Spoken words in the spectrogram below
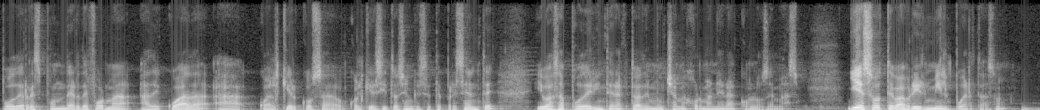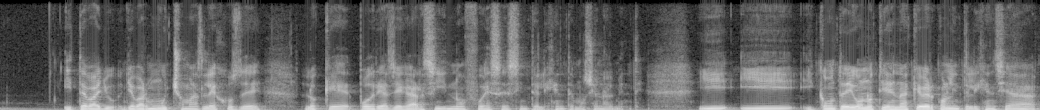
poder responder de forma adecuada a cualquier cosa o cualquier situación que se te presente y vas a poder interactuar de mucha mejor manera con los demás. Y eso te va a abrir mil puertas, ¿no? Y te va a llevar mucho más lejos de lo que podrías llegar si no fueses inteligente emocionalmente. Y, como te digo, no tiene nada que ver con la inteligencia,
